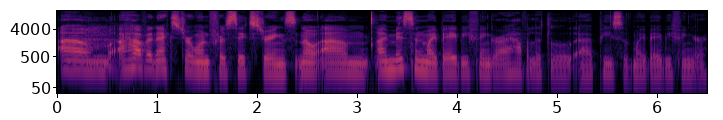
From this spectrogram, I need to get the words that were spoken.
um, I have an extra one for six strings. No, um, I'm missing my baby finger. I have a little uh, piece of my baby finger,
